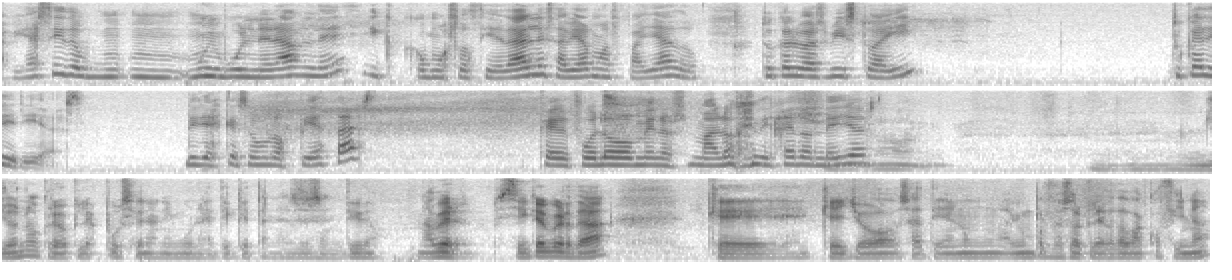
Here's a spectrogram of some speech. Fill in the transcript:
había sido mu- mu- muy vulnerable y como sociedad les habíamos fallado. Tú que lo has visto ahí, ¿tú qué dirías? ¿Dirías que son unos piezas? Que fue lo menos malo que dijeron de Sí, ellos. no, yo no creo que les pusiera ninguna etiqueta en ese sentido. A ver, sí que es verdad que, que yo, o sea, tienen un, había un profesor que les daba cocina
